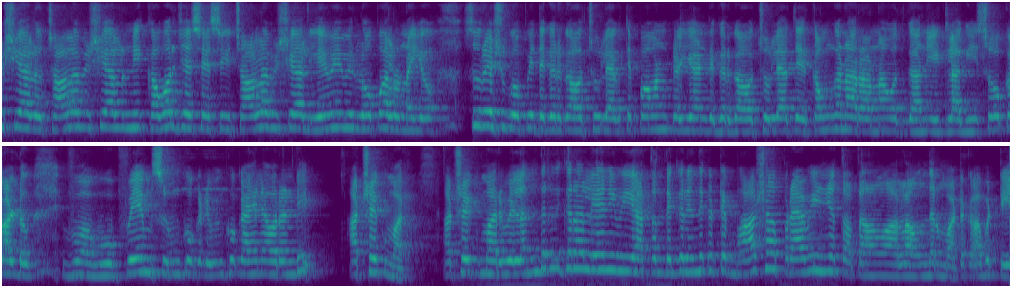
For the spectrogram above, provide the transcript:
విషయాలు చాలా విషయాలని కవర్ చేసేసి చాలా విషయాలు ఏమేమి లోపాలు ఉన్నాయో సురేష్ గోపి దగ్గర కావచ్చు లేకపోతే పవన్ కళ్యాణ్ దగ్గర కావచ్చు లేకపోతే కంగనా రానావత్ కానీ ఇట్లాగే ఈ సోకాల్డ్ ఫేమ్స్ ఇంకొకటి ఇంకొక ఆయన ఎవరండి? అక్షయ్ కుమార్. అక్షయ్ కుమార్ వీళ్ళందరి దగ్గర లేనివి అతని దగ్గర ఎందుకంటే భాషా ప్రావీణ్యత అతను అలా ఉందన్నమాట. కాబట్టి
